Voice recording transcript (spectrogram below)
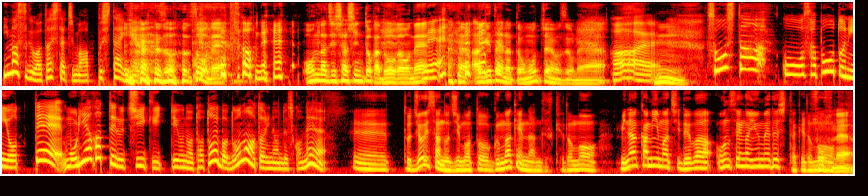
今すぐ私たちもアップしたいね。そうそうね そうね。同じ写真とか動画をねね 上げたいなと思っちゃいますよね。はい。うん、そうしたこうサポートによって盛り上がってる地域っていうのは例えばどのあたりなんですかね？えーっとジョイさんの地元群馬県なんですけどもみなかみ町では温泉が有名でしたけども、そうですね。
